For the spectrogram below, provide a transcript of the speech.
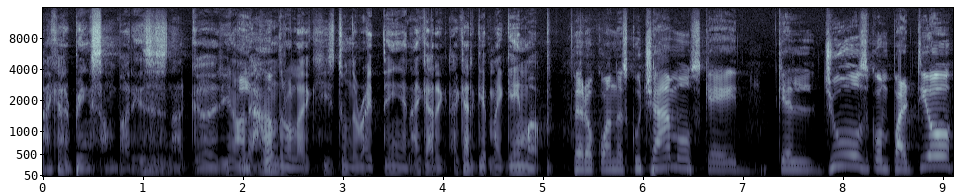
I gotta bring somebody. This is not good." You know, Alejandro, like he's doing the right thing, and I gotta, I gotta get my game up. Pero cuando escuchamos que, que el Jules compartió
